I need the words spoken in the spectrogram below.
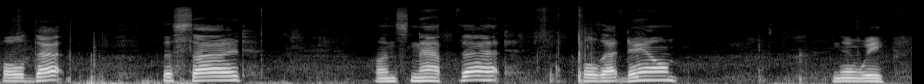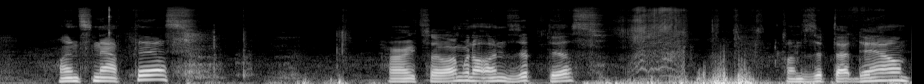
Fold that. This side. Unsnap that. Pull that down. And then we unsnap this. All right, so I'm gonna unzip this. Unzip that down.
